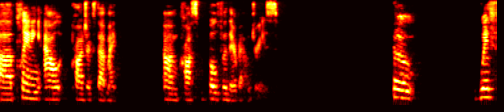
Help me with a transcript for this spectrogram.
uh, planning out projects that might um, cross both of their boundaries. So with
